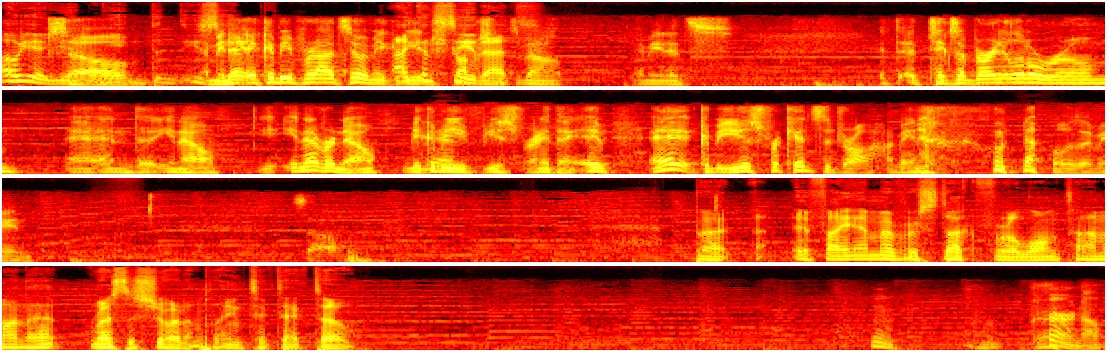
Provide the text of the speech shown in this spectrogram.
Oh yeah, yeah. So, you- you I mean, it could be for that too. I mean, it could I be can see that. about. I mean, it's it, it takes up very little room, and uh, you know, you, you never know. I mean, it could Yeah. be used for anything. It, and it could be used for kids to draw. I mean, who knows? I mean, so But uh, if I am ever stuck for a long time on that, rest assured, I'm playing tic tac toe. Fair enough.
